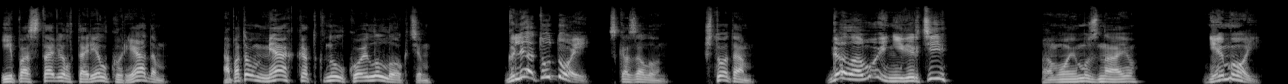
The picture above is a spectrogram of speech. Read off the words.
и поставил тарелку рядом, а потом мягко ткнул Койла локтем. «Гля тудой!» — сказал он. «Что там?» «Головой не верти!» «По-моему, знаю». «Не мой?»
